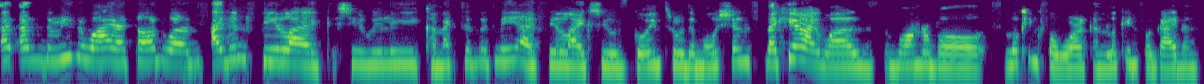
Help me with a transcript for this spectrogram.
and, and the reason why I thought was I didn't feel like she really connected with me. I feel like she was going through the motions. Like here I was vulnerable, looking for work and looking for guidance.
